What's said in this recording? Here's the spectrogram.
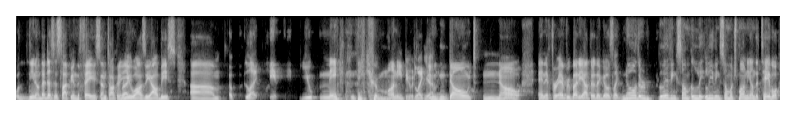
You know that doesn't slap you in the face. I'm talking to Right. you, Ozzie Albies. Um, like you make make your money, dude. Like Yeah. you don't know. And if for everybody out there that goes like, no, they're leaving some leaving so much money on the table.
